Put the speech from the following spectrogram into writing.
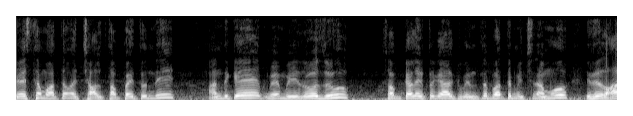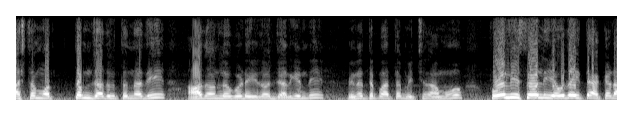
చేస్తే మాత్రం అది చాలా తప్పవుతుంది అందుకే మేము ఈరోజు సబ్ కలెక్టర్ గారికి వినతి పత్రం ఇచ్చినాము. ఇది రాష్ట్రం మొత్తం జరుగుతున్నది. ఆదంలో కూడా ఈరోజు జరిగింది. వినతి పత్రం ఇచ్చినాము. పోలీసు వాళ్ళు ఎవరైతే అక్కడ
